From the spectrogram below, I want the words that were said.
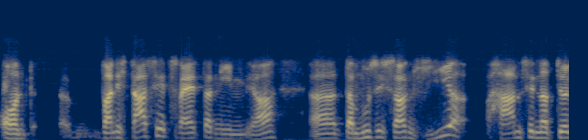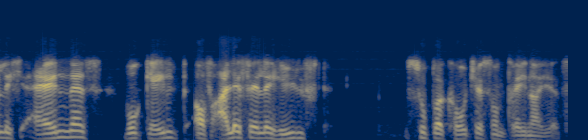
Und äh, wenn ich das jetzt weiternehme, ja, äh, dann muss ich sagen, hier haben sie natürlich eines wo Geld auf alle Fälle hilft, super Coaches und Trainer jetzt,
